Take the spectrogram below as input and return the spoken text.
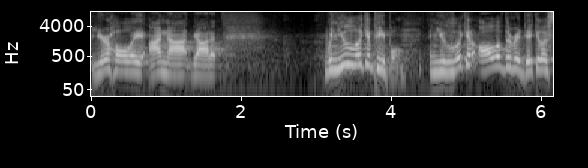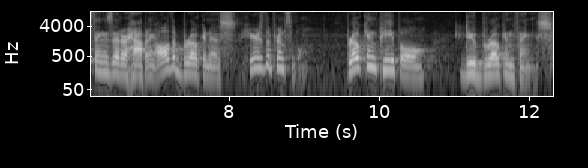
you're holy, I'm not, got it. When you look at people and you look at all of the ridiculous things that are happening, all the brokenness, here's the principle broken people do broken things.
